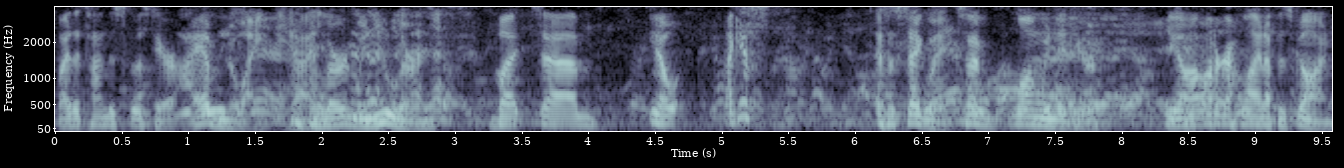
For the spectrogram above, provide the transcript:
by the time this goes to air. I have no idea. I learn when you learn. But um, you know, I guess as a segue, because I'm long-winded here, the uh, autograph lineup is gone.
